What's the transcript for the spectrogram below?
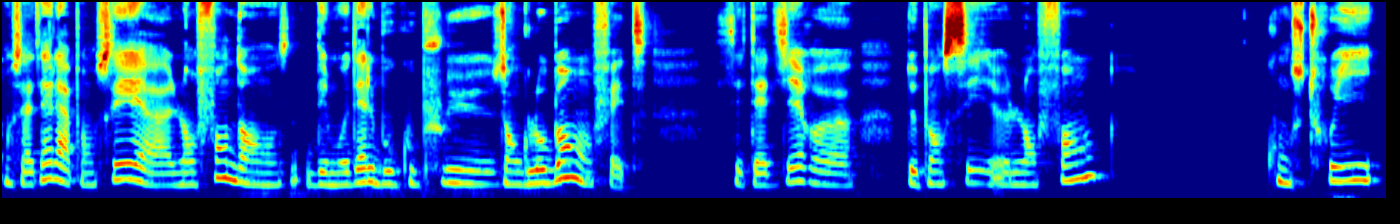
on s'attelle à penser à l'enfant dans des modèles beaucoup plus englobants, en fait. C'est-à-dire de penser l'enfant construit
